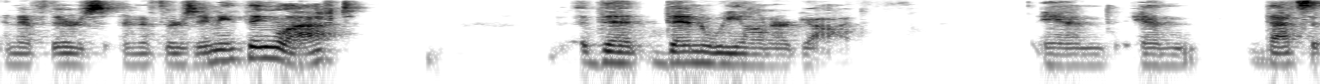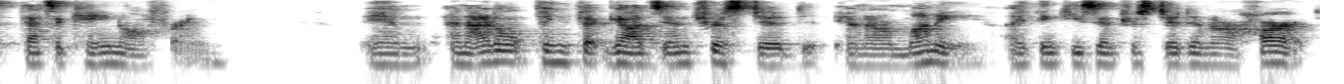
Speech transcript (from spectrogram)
And if there's, and if there's anything left, then then we honor God, and and that's a, that's a Cain offering, and and I don't think that God's interested in our money. I think He's interested in our heart,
